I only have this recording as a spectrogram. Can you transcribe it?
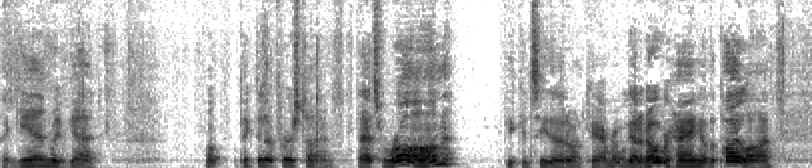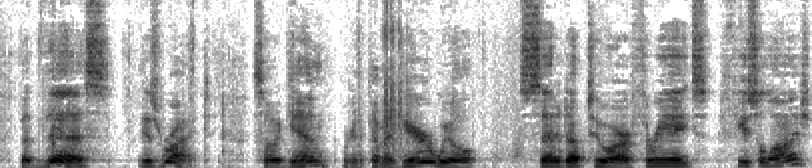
Again, we've got, oh, picked it up first time. That's wrong, if you can see that on camera. We've got an overhang of the pylon, but this is right. So again, we're going to come in here, we'll set it up to our 3 8 fuselage,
